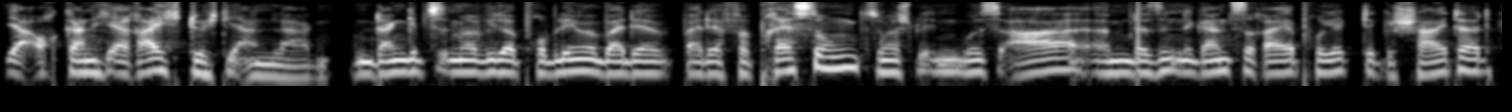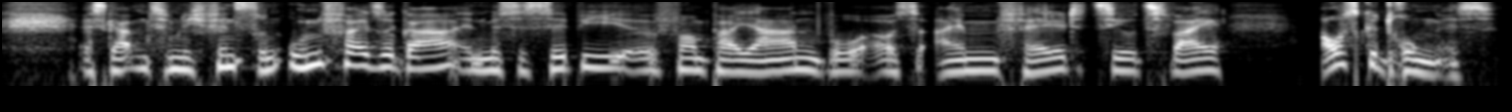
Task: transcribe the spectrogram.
ja auch gar nicht erreicht durch die Anlagen. Und dann gibt es immer wieder Probleme bei der, bei der Verpressung, zum Beispiel in den USA. Ähm, da sind eine ganze Reihe Projekte gescheitert. Es gab einen ziemlich finsteren Unfall sogar in Mississippi äh, vor ein paar Jahren, wo aus einem Feld CO2 ausgedrungen ist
